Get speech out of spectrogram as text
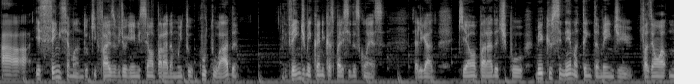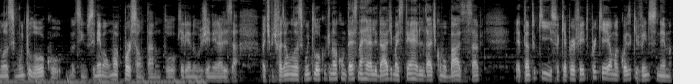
a essência, mano, do que faz o videogame ser uma parada muito cultuada vem de mecânicas parecidas com essa, tá ligado? Que é uma parada tipo. Meio que o cinema tem também de fazer um, um lance muito louco. Assim, o cinema, uma porção, tá? Não tô querendo generalizar. Mas tipo, de fazer um lance muito louco que não acontece na realidade, mas tem a realidade como base, sabe? É tanto que isso aqui é perfeito porque é uma coisa que vem do cinema.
